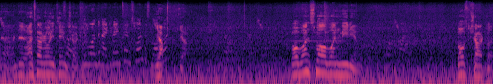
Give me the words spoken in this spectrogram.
Yeah, I did. I thought it only came Sorry, chocolate. You want the 99 cents one, the small Yeah, one? yeah. yeah. Well, one small, one medium. Both chocolate.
